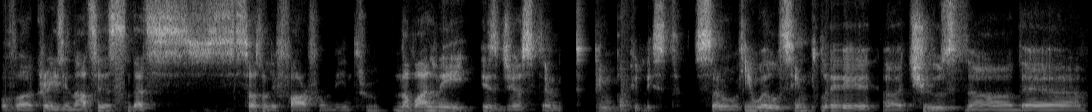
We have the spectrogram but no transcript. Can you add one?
of uh, crazy Nazis. That's certainly far from being true. Navalny is just an extreme populist. So he will simply uh, choose uh, the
